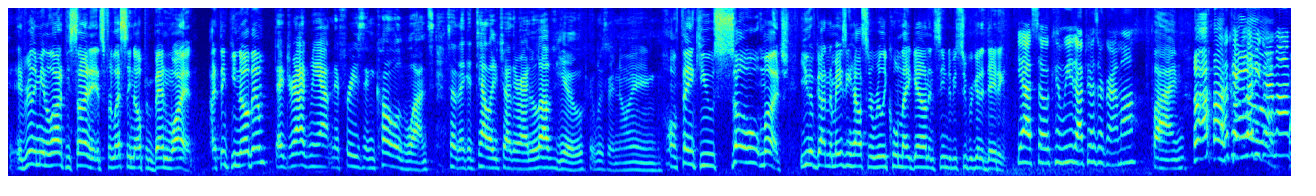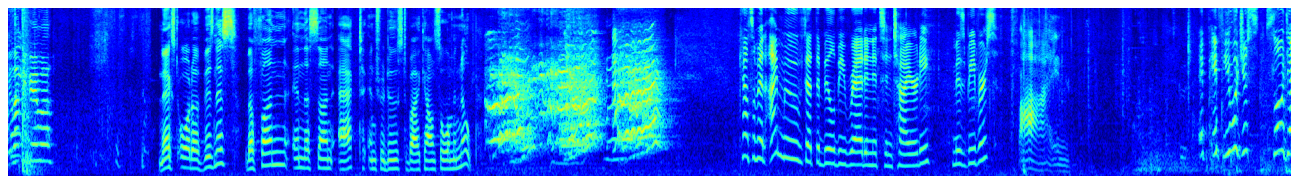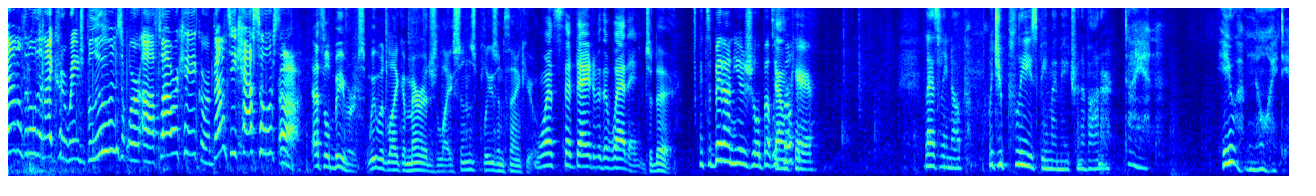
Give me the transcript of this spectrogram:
It'd really mean a lot if you sign it. It's for Leslie Knope and Ben Wyatt. I think you know them. They dragged me out in the freezing cold once so they could tell each other I love you. It was annoying. Oh, thank you so much. You have got an amazing house and a really cool nightgown and seem to be super good at dating. Yeah, so can we adopt you as our grandma? Fine. okay, we love you, Grandma. We Can love you, Grandma. Next order of business the Fun in the Sun Act, introduced by Councilwoman Knope. Councilman, I move that the bill be read in its entirety. Ms. Beavers? Fine. If, if you would just slow down a little, then I could arrange balloons or a flower cake or a bouncy castle or something. Ah, Ethel Beavers, we would like a marriage license, please and thank you. What's the date of the wedding? Today. It's a bit unusual, but we Don't felt- care. Leslie Knope, would you please be my matron of honor? Diane, you have no idea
